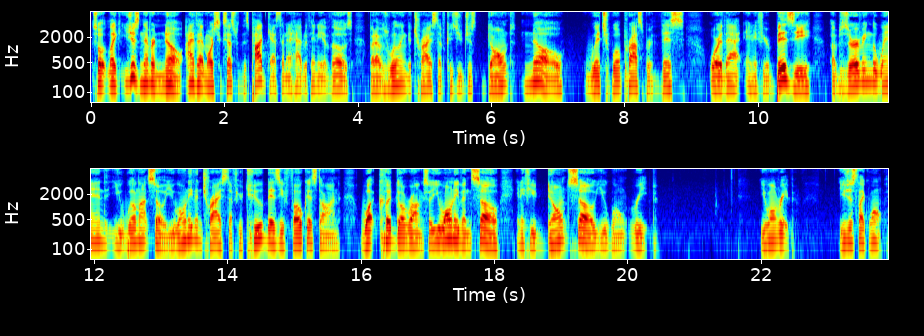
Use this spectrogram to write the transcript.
So like you just never know. I've had more success with this podcast than I had with any of those, but I was willing to try stuff because you just don't know which will prosper, this or that. And if you're busy observing the wind, you will not sow. You won't even try stuff. You're too busy focused on what could go wrong. So you won't even sow. And if you don't sow, you won't reap you won't reap. You just like won't.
